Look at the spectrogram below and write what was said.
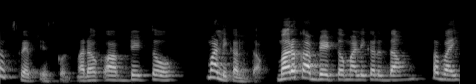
సబ్స్క్రైబ్ చేసుకోండి. మరొక అప్డేట్తో మళ్ళీ కలుద్దాం. మరొక అప్డేట్తో మళ్ళీ కలుద్దాం. బాయ్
